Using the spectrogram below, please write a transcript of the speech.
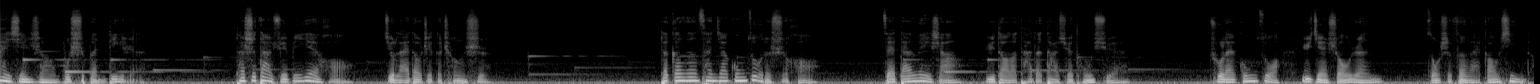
蔡先生不是本地人，他是大学毕业后就来到这个城市。他刚刚参加工作的时候，在单位上遇到了他的大学同学，出来工作遇见熟人，总是分外高兴的。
